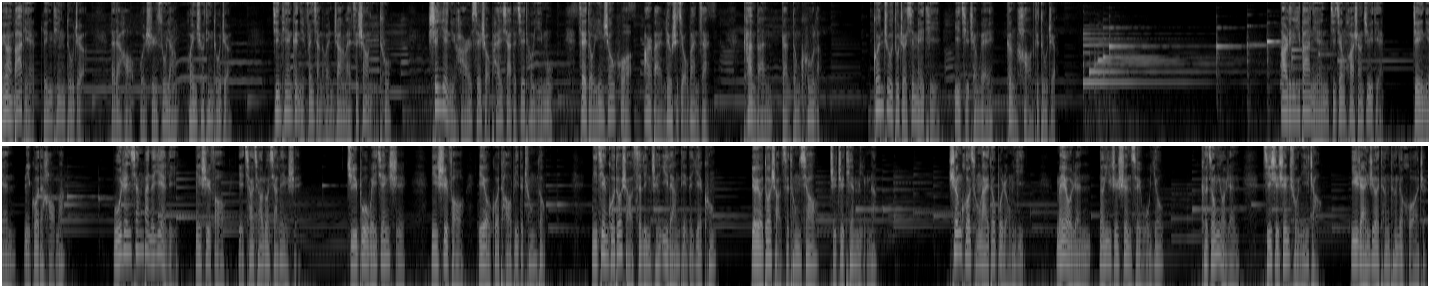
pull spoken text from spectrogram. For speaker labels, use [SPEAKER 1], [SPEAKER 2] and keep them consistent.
[SPEAKER 1] 每晚八点，聆听读者。大家好，我是苏阳，欢迎收听读者。今天跟你分享的文章来自少女兔。深夜女孩随手拍下的街头一幕，在抖音收获二百六十九万赞，看完感动哭了。关注读者新媒体，一起成为更好的读者。二零一八年即将画上句点，这一年你过得好吗？无人相伴的夜里，你是否也悄悄落下泪水？举步维艰时，你是否也有过逃避的冲动？你见过多少次凌晨一两点的夜空，又有多少次通宵直至天明呢？生活从来都不容易，没有人能一直顺遂无忧，可总有人，即使身处泥沼。依然热腾腾的活着。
